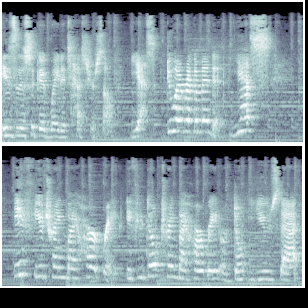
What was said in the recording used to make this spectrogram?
Is this a good way to test yourself? Yes. Do I recommend it? Yes. If you train by heart rate. If you don't train by heart rate or don't use that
